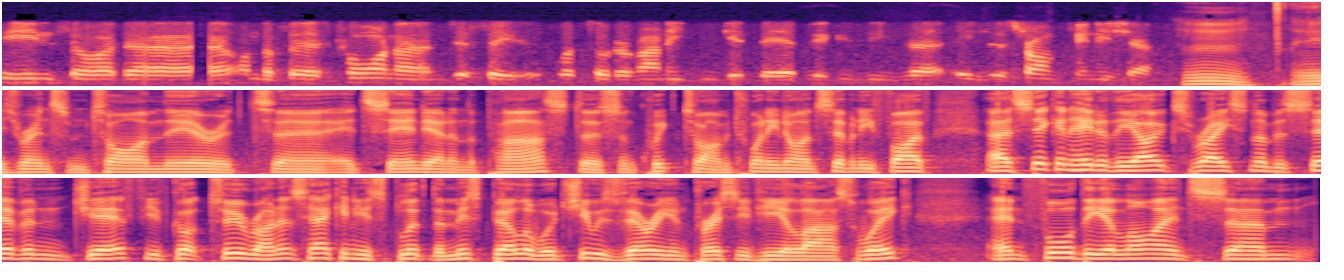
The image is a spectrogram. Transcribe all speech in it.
the inside uh, on the first corner and just see what sort of run he can get there because he's a, he's a strong finisher. Mm. He's ran some time there at uh, at Sandown in the past. Uh, some quick time, twenty nine seventy five. Uh, second heat of the Oaks, race number seven. Jeff, you've got two runners. How can you split the Miss Bellawood, she was very impressive here last week. And for the Alliance, um,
